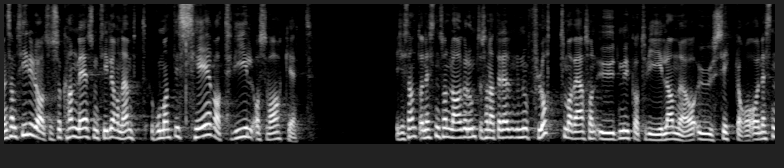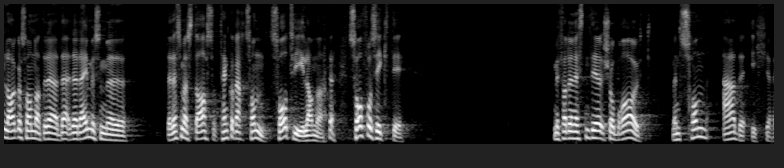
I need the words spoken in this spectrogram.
Men samtidig altså, så kan vi som tidligere nevnt, romantisere tvil og svakhet. Ikke sant? Og nesten sånn lager det om til sånn at det er noe flott med å være sånn ydmyk og tvilende og usikker. og, nesten lager sånn at det, det, det, er som er, det, er det som er stas. Tenk å være sånn, så tvilende, så forsiktig. Vi får det nesten til å se bra ut, men sånn er det ikke.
